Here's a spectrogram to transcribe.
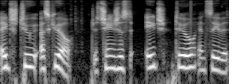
H2, H2SQL. Just change this to H2 and save it.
